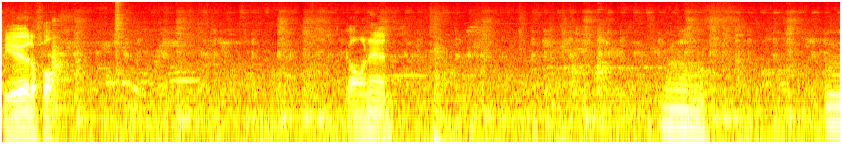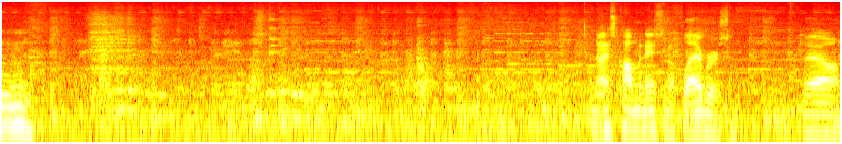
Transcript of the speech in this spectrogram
Beautiful. Going in. Mmm. Mmm. Nice combination of flavors. Yeah,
